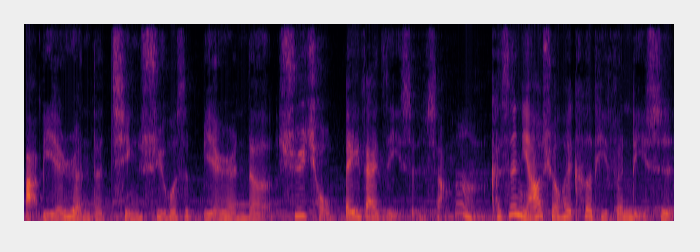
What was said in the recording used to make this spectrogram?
把别人的情绪或是别人的需求背在自己身上。嗯，可是你要学会课题分离，是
